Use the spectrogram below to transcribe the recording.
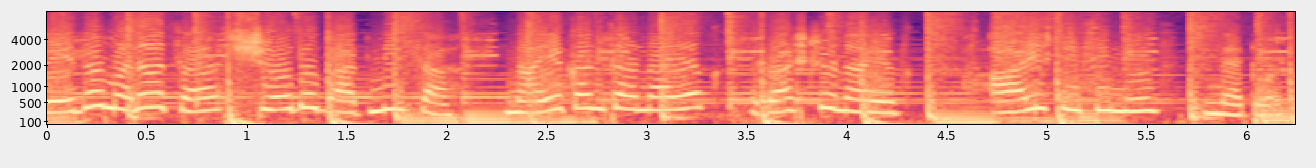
वेद मनाचा शोध बातमीचा. नायकांचा नायक राष्ट्रनायक R I T C news network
